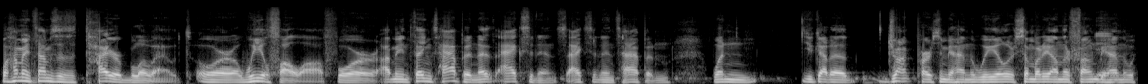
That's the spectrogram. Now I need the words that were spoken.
Well, how many times does a tire blow out or a wheel fall off? Or, I mean, things happen. That's Accidents. Accidents happen when you got a drunk person behind the wheel or somebody on their phone behind the wheel.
